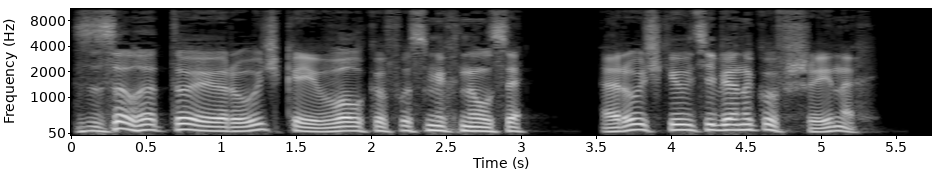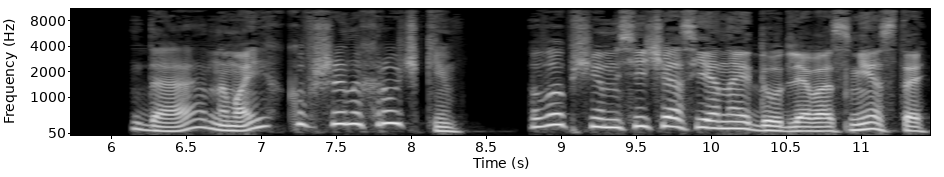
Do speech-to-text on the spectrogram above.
С золотой ручкой Волков усмехнулся. Ручки у тебя на кувшинах». «Да, на моих кувшинах ручки. В общем, сейчас я найду для вас место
